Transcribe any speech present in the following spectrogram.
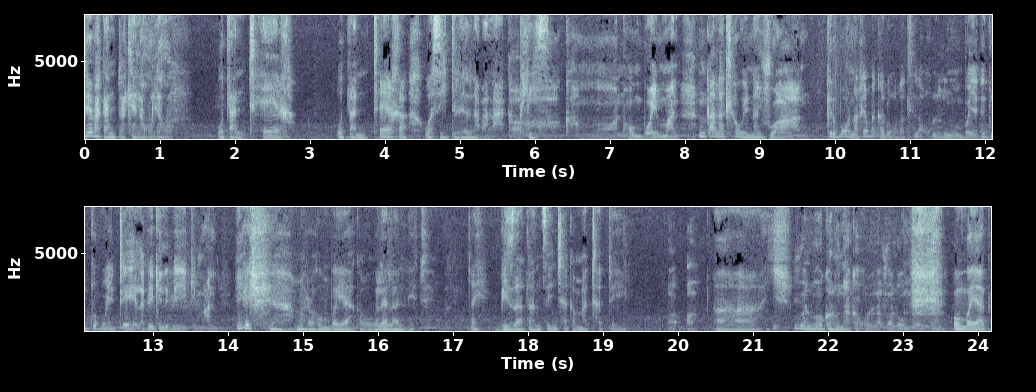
ge ba ka ntatlela go le gong o tla nthega o tla nthega wa se itirele naba laka please Ah, come on homeboy man nka latlha wena jwang ke re bona ge ba ka di go latlhela kgolegeng homeboy yaka ke tlo go etela beke le beke man Eh? Eish, ya, mara homeboy yaka go bolela nnete eh, biza a tla ntsentšha ka mathateng jalo wa o ka re o nyaka go lla jalo ombo yaka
